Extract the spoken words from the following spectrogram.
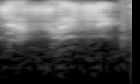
just Switch. it.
